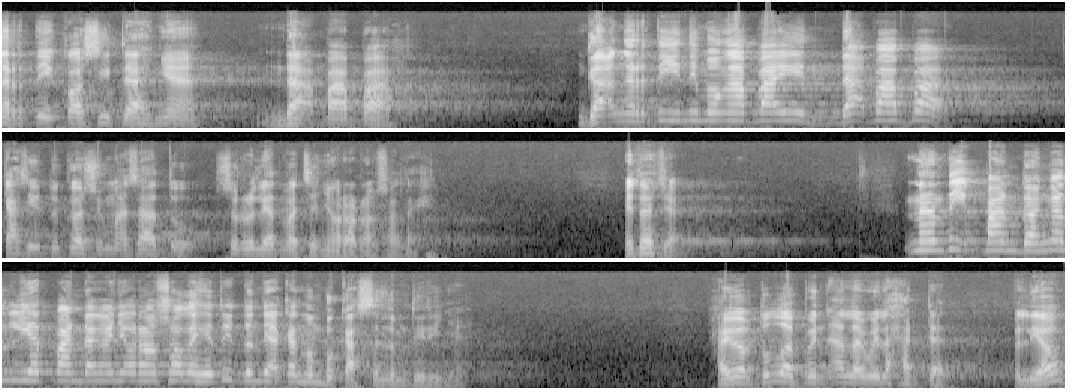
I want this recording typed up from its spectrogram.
ngerti kosidahnya ndak apa-apa. Nggak ngerti ini mau ngapain ndak apa-apa. Kasih tugas cuma satu suruh lihat wajahnya orang-orang soleh itu aja Nanti pandangan lihat pandangannya orang soleh itu nanti akan membekas dalam dirinya. Habib Abdullah bin Alawil Haddad, beliau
